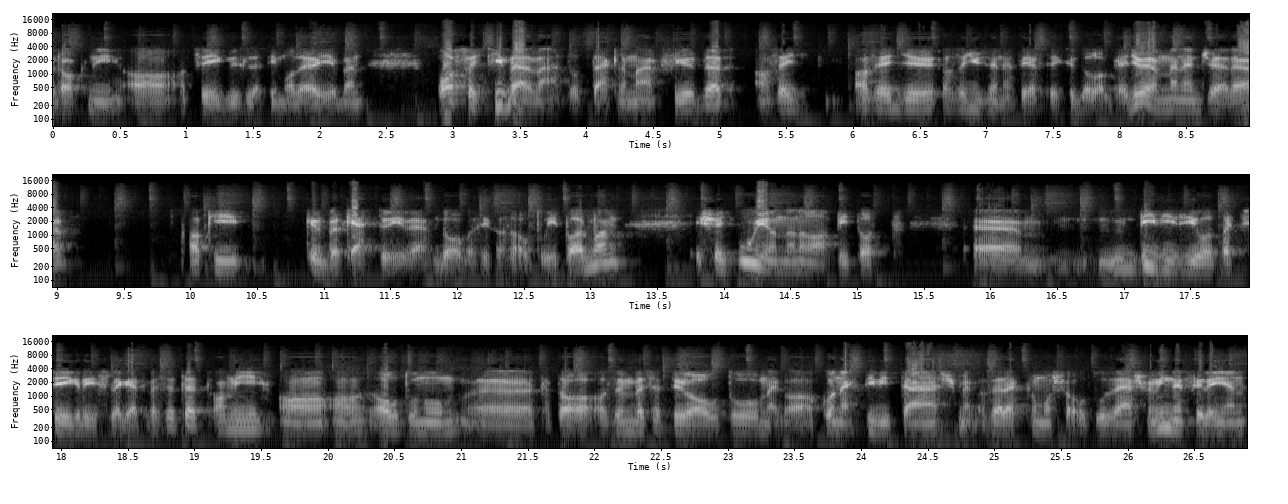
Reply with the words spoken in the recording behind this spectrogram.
rakni a, a cég üzleti modelljében. Az, hogy kivel váltották le Mark Fieldet, az egy, az egy, az egy üzenetértékű dolog. Egy olyan menedzserrel, aki kb. kettő éve dolgozik az autóiparban, és egy újonnan alapított um, divíziót vagy cégrészleget vezetett, ami a, az autonóm, uh, tehát a, az önvezető autó, meg a konnektivitás, meg az elektromos autózás, meg mindenféle ilyen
